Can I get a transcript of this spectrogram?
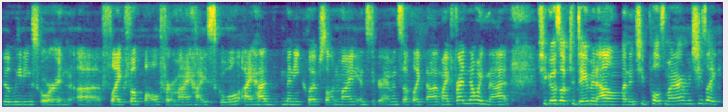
the leading scorer in uh, flag football for my high school I had many clips on my Instagram and stuff like that my friend knowing that she goes up to Damon Allen and she pulls my arm and she's like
